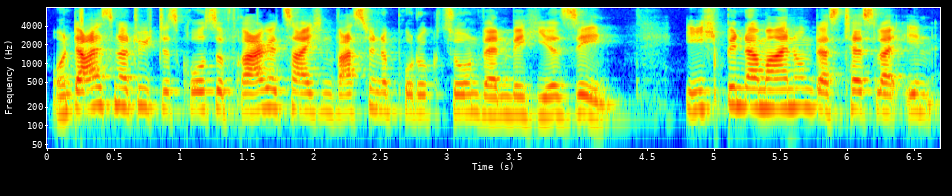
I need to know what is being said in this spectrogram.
Und da ist natürlich das große Fragezeichen, was für eine Produktion werden wir hier sehen. Ich bin der Meinung, dass Tesla in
